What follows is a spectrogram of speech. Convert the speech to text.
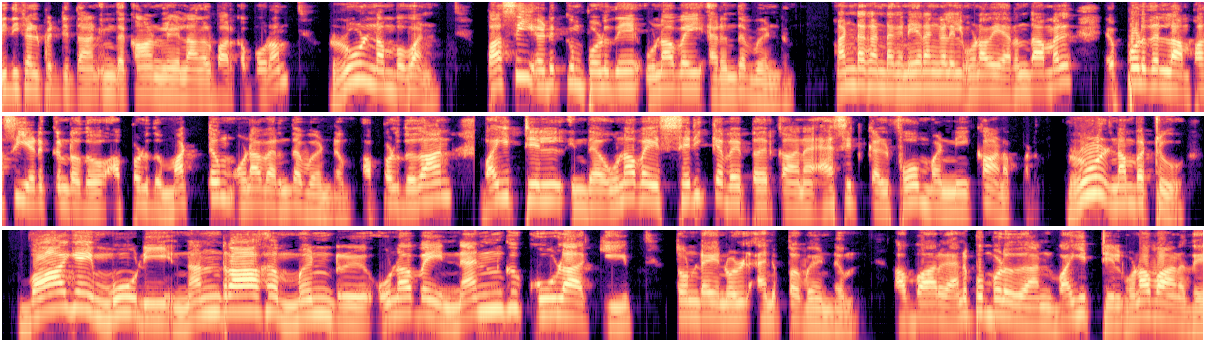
விதிகள் பற்றி தான் இந்த காணொலியில் நாங்கள் பார்க்க போறோம். ரூல் நம்பர் ஒன் பசி எடுக்கும் பொழுதே உணவை அருந்த வேண்டும். கண்ட கண்ட நேரங்களில் உணவை அருந்தாமல் எப்பொழுதெல்லாம் பசி எடுக்கின்றதோ அப்பொழுது மட்டும் உணவு அருந்த வேண்டும். அப்பொழுதுதான் வயிற்றில் இந்த உணவை செரிக்க வைப்பதற்கான ஆசிட்கள் ஃபோம் பண்ணி காணப்படும். ரூல் நம்பர் டூ வாயை மூடி நன்றாக மென்று உணவை நன்கு கூழாக்கி தொண்டையினுள் அனுப்ப வேண்டும். அவ்வாறு அனுப்பும் பொழுதுதான் வயிற்றில் உணவானது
